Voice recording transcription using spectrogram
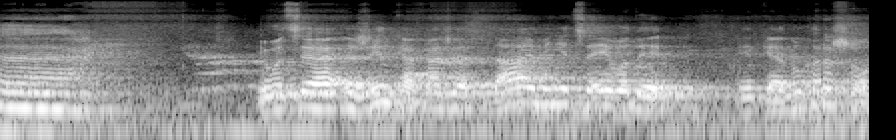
Е, І оця жінка каже, дай мені цієї води. І він каже, ну хорошо.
